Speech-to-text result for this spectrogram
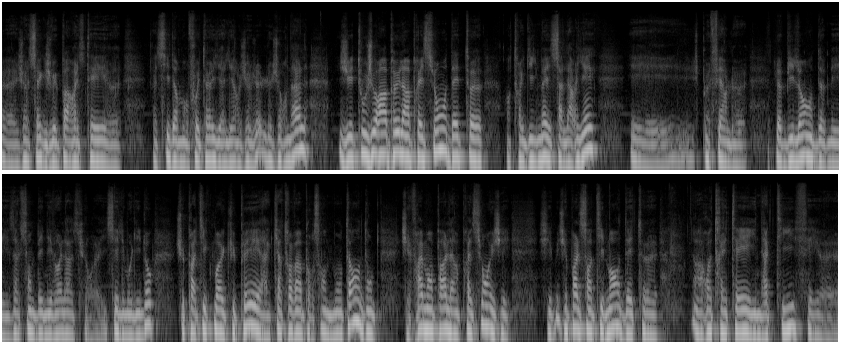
euh, je sais que je ne vais pas rester assis dans mon fauteuil à lire le journal. J'ai toujours un peu l'impression d'être, entre guillemets, salarié et je peux faire le, bilan de mes actions de bénévolat sur euh, ici les Molinos. Je suis pratiquement occupé à 80% de mon temps, donc j'ai vraiment pas l'impression et j'ai j'ai pas le sentiment d'être euh, un retraité inactif. Et euh,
